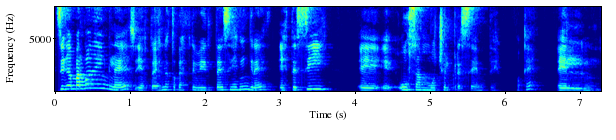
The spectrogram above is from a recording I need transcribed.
Sin embargo, en inglés, y a ustedes les toca escribir tesis en inglés, este sí eh, eh, usan mucho el presente, ¿ok? El,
